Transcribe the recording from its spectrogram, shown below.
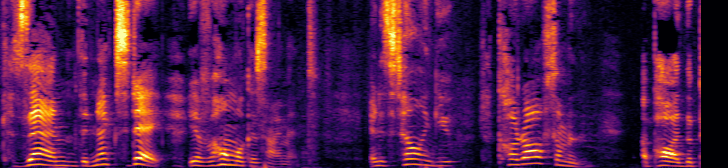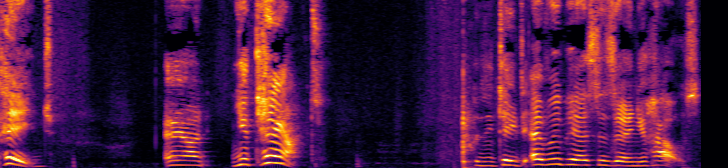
Because then the next day you have a homework assignment and it's telling you to cut off some of them, of the page, and you can't because you taped every pair of scissors in your house.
